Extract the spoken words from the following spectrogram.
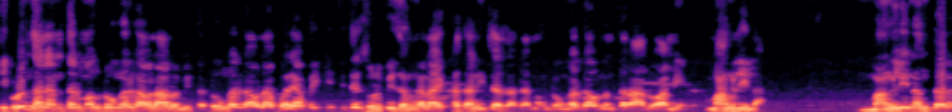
तिकडून झाल्यानंतर मग डोंगरगावला आलो मी. तर डोंगरगावला बऱ्यापैकी तिथे झुडपी जंगल आहे खदानीच्या जागा. मग डोंगरगाव नंतर आलो आम्ही मांगलीला. मांगलीनंतर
